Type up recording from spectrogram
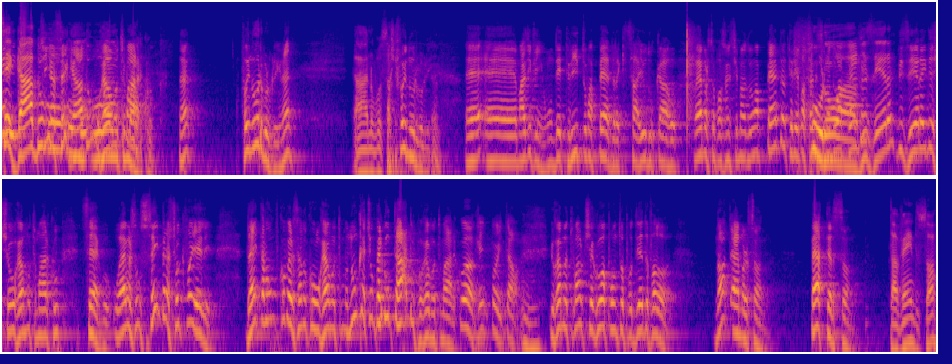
cegado, tinha cegado o, o, o Helmut Marko. Marko né? Foi Nürburgring, né? Ah, não vou saber. Acho que foi Nürburgring. É. é, é, mas enfim, um detrito, uma pedra que saiu do carro. O Emerson passou em cima de uma pedra, teria passado Furou em cima de uma pedra, a viseira. viseira e deixou o Helmut Marko cego. O Emerson sempre achou que foi ele. Daí estavam conversando com o Helmut nunca tinham perguntado para o Helmut Marko, oh, quem foi e tal. Uhum. E o Helmut Marko chegou, apontou para o dedo e falou: Not Emerson, Peterson. Tá vendo só?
